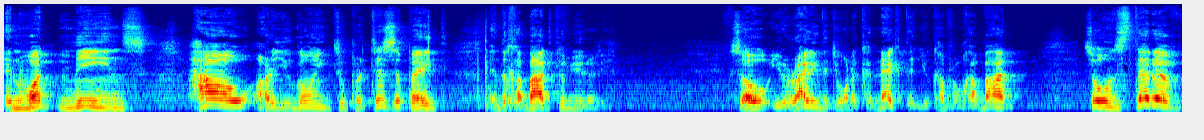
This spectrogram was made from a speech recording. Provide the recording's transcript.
in what means, how are you going to participate in the Chabad community? So you're writing that you want to connect and you come from Chabad. So instead of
